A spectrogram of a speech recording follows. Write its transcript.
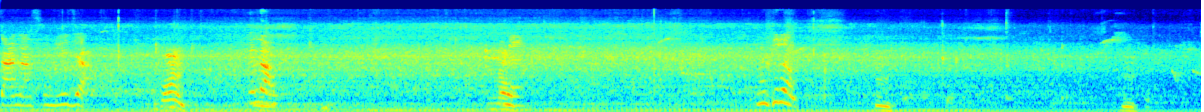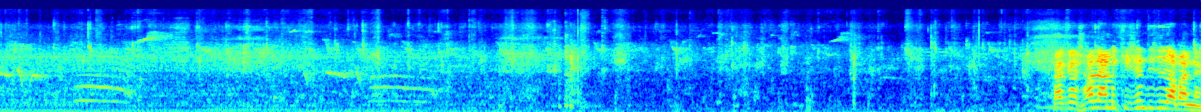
জানা শুনি যা। কালকে সকালে আমি কিচেন দিতে যাবার না।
